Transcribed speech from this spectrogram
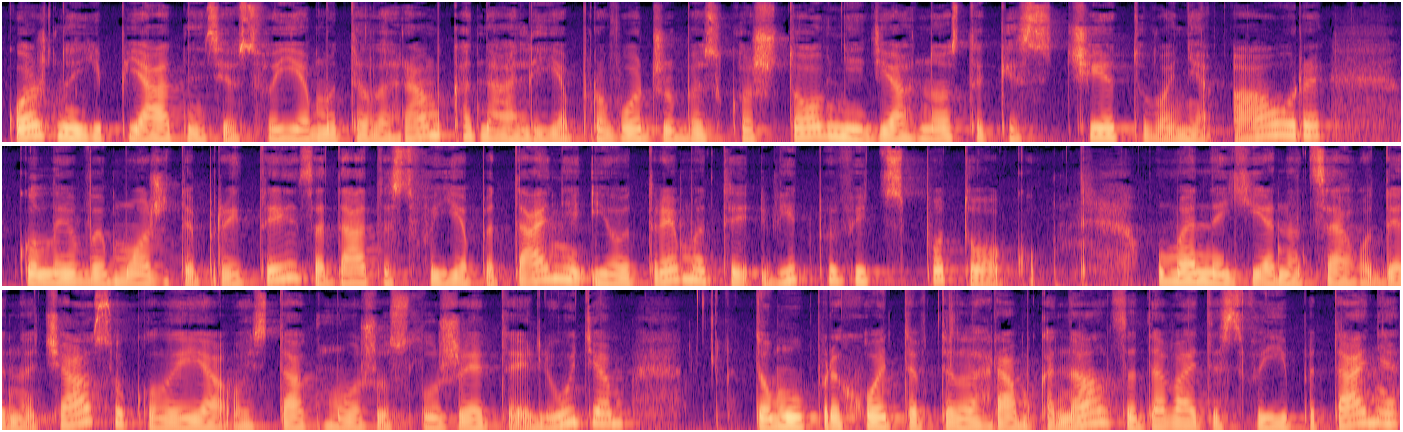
кожної п'ятниці в своєму телеграм-каналі я проводжу безкоштовні діагностики зчитування аури, коли ви можете прийти, задати своє питання і отримати відповідь з потоку. У мене є на це година часу, коли я ось так можу служити людям. Тому приходьте в телеграм-канал, задавайте свої питання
